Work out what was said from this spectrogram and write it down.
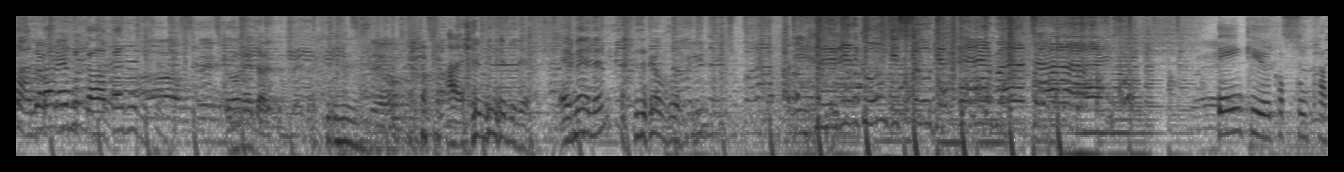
안 따지니까 뺏어주세요. 금메달 금메달. 아 에미넴이네. 에메는? 제가 뭐. 속의 paradise Thank you 커플컵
